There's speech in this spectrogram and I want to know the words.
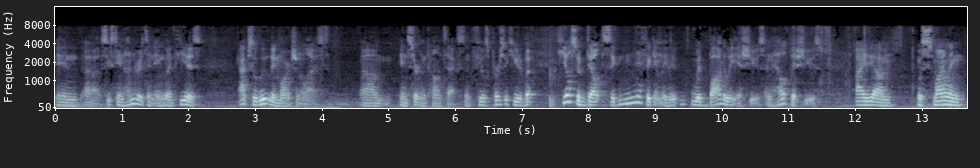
in uh, 1600s in England, he is absolutely marginalized um, in certain contexts and feels persecuted. But he also dealt significantly with bodily issues and health issues. I um, was smiling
